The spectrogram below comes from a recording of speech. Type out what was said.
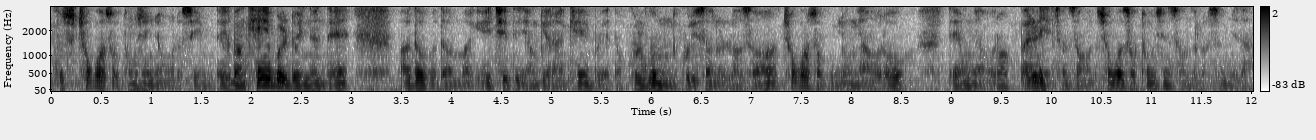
고수 초고속 통신용으로 쓰입니다. 일반 케이블도 있는데 마더보드 막 HD 연결하는 케이블에도 굵은 구리선을 넣어서 초고속 용량으로 대용량으로 빨리 전송하는 초고속 통신선으로 씁니다.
